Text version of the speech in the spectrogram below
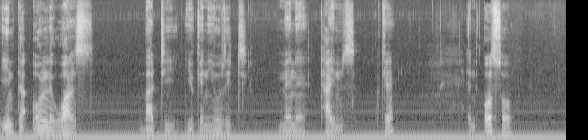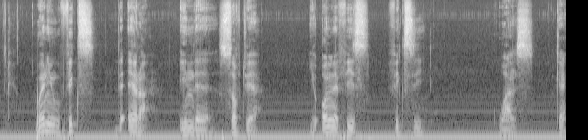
enter only once but you can use it many times okay? And also when you fix the error in the software you only fix fix it once okay?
